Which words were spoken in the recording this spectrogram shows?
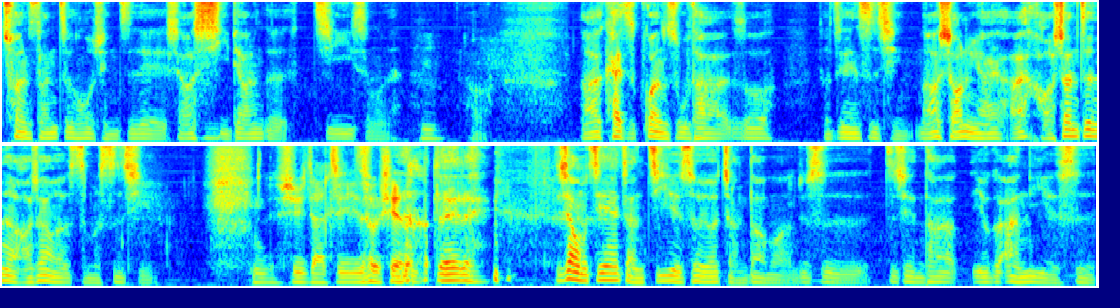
创伤症候群之类的，想要洗掉那个记忆什么的。嗯，好，然后开始灌输他说。有这件事情，然后小女孩还好像真的好像有什么事情，虚假记忆出现了。对对，就像我们之前讲记忆的时候有讲到嘛，就是之前他有个案例也是，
